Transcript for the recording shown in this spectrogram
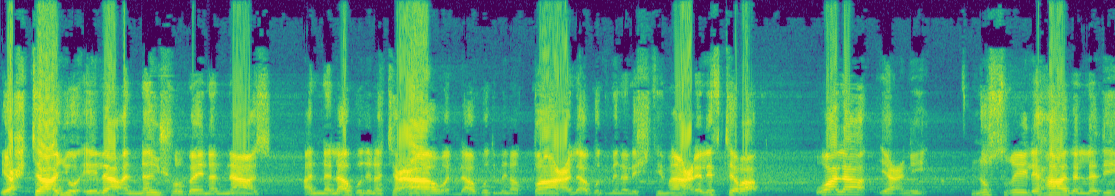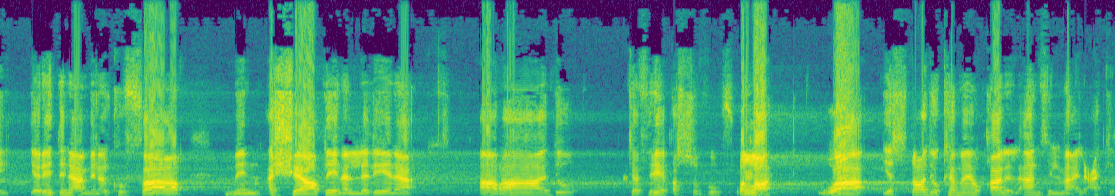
يحتاج إلى أن ننشر بين الناس أن لابد نتعاون لابد من الطاعة لابد من الاجتماع للافتراء. ولا يعني نصغي لهذا الذي يردنا من الكفار من الشياطين الذين أرادوا تفريق الصفوف. والله ويصطادوا كما يقال الآن في الماء العكر.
